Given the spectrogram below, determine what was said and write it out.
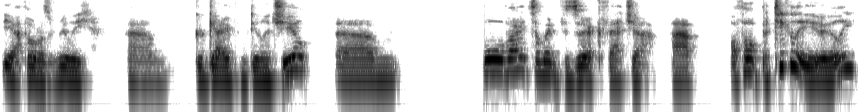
yeah, I thought it was a really um, good game from Dylan Shiel. Um, four votes. I went for Zerk Thatcher. Uh, I thought particularly early,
